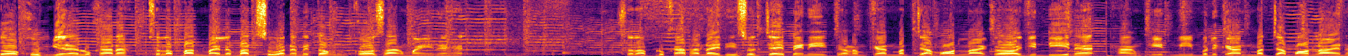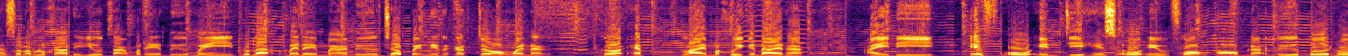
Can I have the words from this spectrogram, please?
ก็คุ้มอยู่นะลูกค้านะสำหรับบ้านใหม่และบ้านสวนนะไม่ต้องก่อสร้างใหม่นะฮะ สำหรับลูกค้าท่านใดที่สนใจไปนี้จะทำการมัดจำออนไลน์ก็ยินดีนะฮะทางเพจมีบริการมัดจำออนไลน์นะสำหรับลูกค้าที่อยู่ต่างประเทศหรือไม่ธุระไม่ได้มาหรือชอบไปนี้ต่กัดจองไว้นะก็แอดไลน์มาคุยกันได้นะฮะ ID F O N G H O M ฟองหอมนะหรือเบอร์โทร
